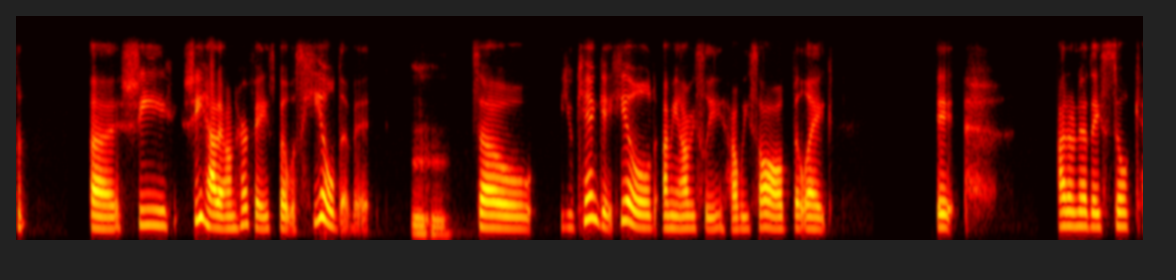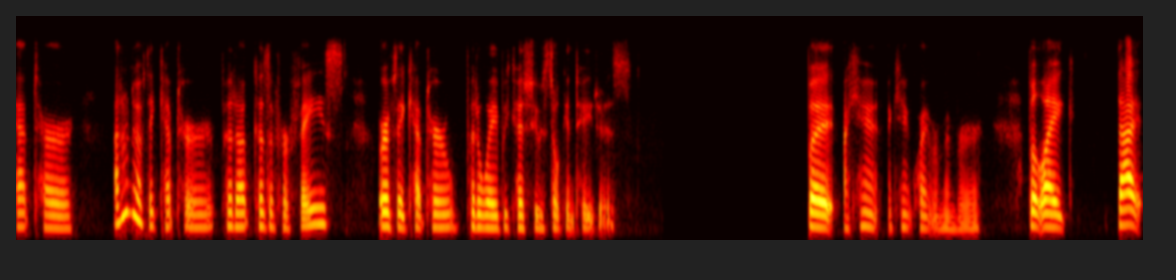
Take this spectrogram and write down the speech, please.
uh she she had it on her face but was healed of it. hmm So you can get healed. I mean, obviously how we saw, but like it I don't know, they still kept her I don't know if they kept her put up because of her face or if they kept her put away because she was still contagious. But I can't I can't quite remember. But like that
